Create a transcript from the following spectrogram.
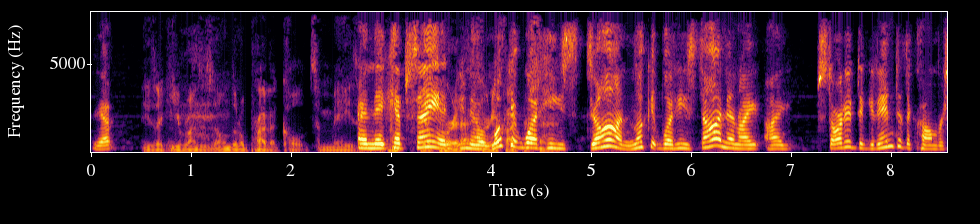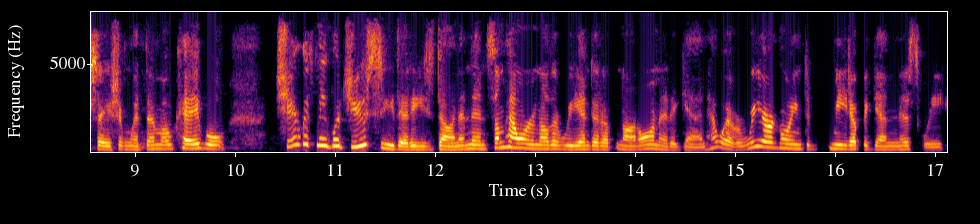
Yep. He's like he runs his own little private cult. It's amazing. And they kept saying, you know, look at what he's done. Look at what he's done. And I I started to get into the conversation with them. Okay, well, share with me what you see that he's done. And then somehow or another, we ended up not on it again. However, we are going to meet up again this week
